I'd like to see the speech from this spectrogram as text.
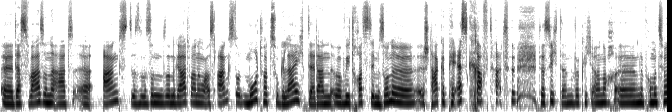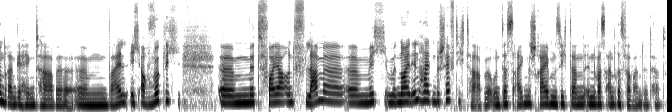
äh, das war so eine Art äh, Angst, so, so eine Gratwarnung aus Angst und Motor zugleich, der dann irgendwie trotzdem so eine starke PS-Kraft hatte, dass ich dann wirklich auch noch äh, eine Promotion dran gehängt habe. Ähm, weil ich auch wirklich äh, mit Feuer und Flamme äh, mich mit neuen Inhalten beschäftigt habe und das eigene Schreiben sich dann in was anderes verwandelt hat.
